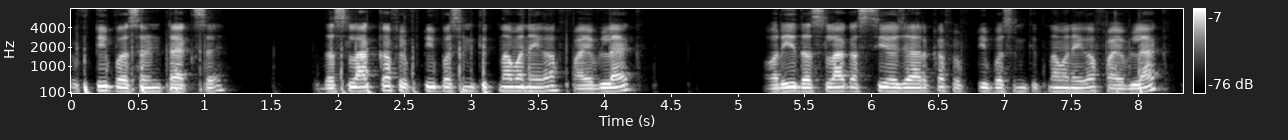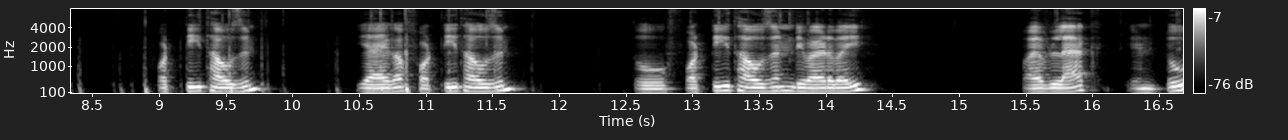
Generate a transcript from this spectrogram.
फिफ्टी परसेंट टैक्स है। दस लाख का फिफ्टी परसेंट कितना बनेगा? फाइव लाख और ये दस लाख अस्सी हज़ार का फिफ्टी परसेंट कितना बनेगा? फाइव लाख फोर्टी थाउज़ेंड ये आएगा फोर्टी थाउज़ेंड तो forty thousand divide by five lakh into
